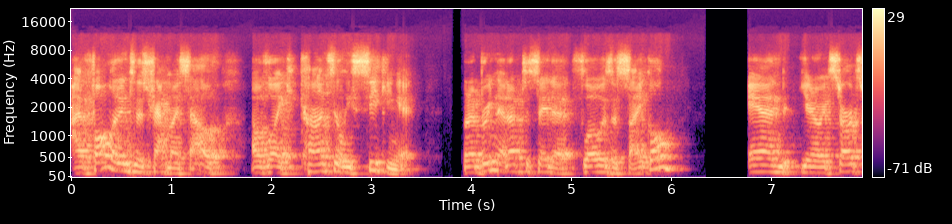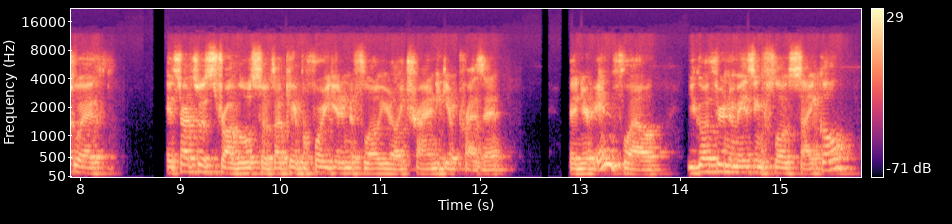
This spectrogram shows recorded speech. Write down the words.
I've fallen into this trap myself of like constantly seeking it. But I bring that up to say that flow is a cycle, and you know it starts with it starts with struggle. So it's okay before you get into flow, you're like trying to get present. Then you're in flow. You go through an amazing flow cycle,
